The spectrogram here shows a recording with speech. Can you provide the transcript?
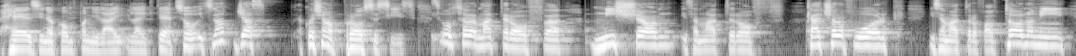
has in a company like like that. So it's not just a question of processes; it's also a matter of uh, mission. It's a matter of culture of work is a matter of autonomy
